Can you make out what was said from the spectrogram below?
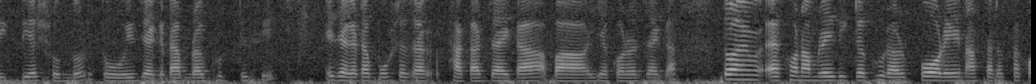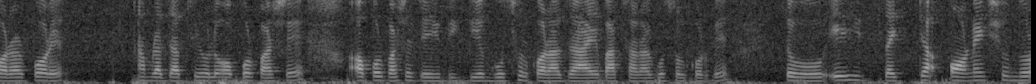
দিক দিয়ে সুন্দর, তো ওই জায়গাটা আমরা ঘুরতেছি। এই জায়গাটা বসে থাকার জায়গা বা ইয়ে করার জায়গা। তো এখন আমরা এই দিকটা ঘোরার পরে, নাস্তা টাস্তা করার পরে আমরা যাচ্ছি হলো অপর পাশে। অপর পাশে যে দিক দিয়ে গোসল করা যায়, বাচ্চারা গোসল করবে। তো এই সাইডটা অনেক সুন্দর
